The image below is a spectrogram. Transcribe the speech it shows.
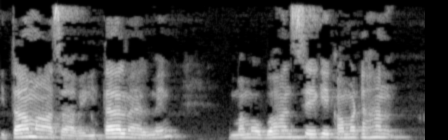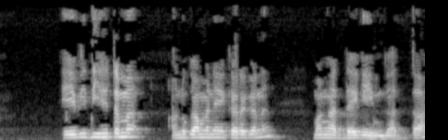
ඊටාම ආසාවෙන් ඊටාල් මල්මෙන් මම ඔබ වහන්සේගේ කමඨහන් ඒ විදිහටම අනුගමනය කරගෙන මම අත්දැකීම් ගත්තා.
